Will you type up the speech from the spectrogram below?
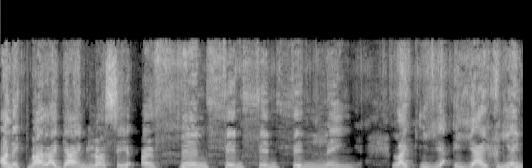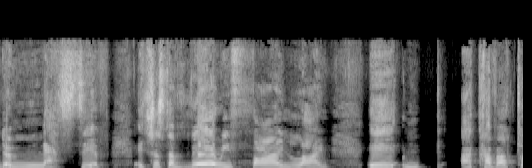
honnêtement, la gang, là, c'est un fin, fin, fin, fin ligne. Like, il y a, y a rien de massif. It's just a very fine line. Et à travers tout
